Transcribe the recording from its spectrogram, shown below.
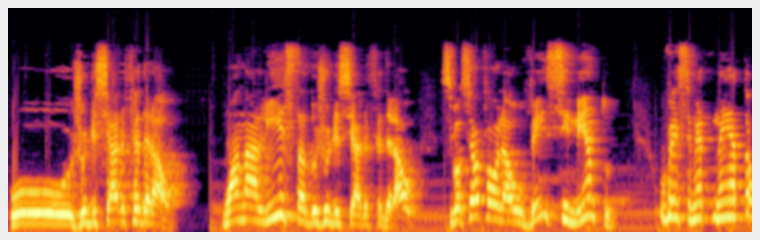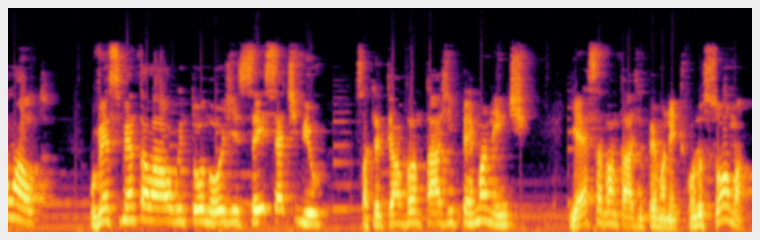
o Judiciário Federal, um analista do Judiciário Federal, se você for olhar o vencimento, o vencimento nem é tão alto. O vencimento está lá algo em torno hoje de 6, 7 mil. Só que ele tem uma vantagem permanente. E essa vantagem permanente, quando soma,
